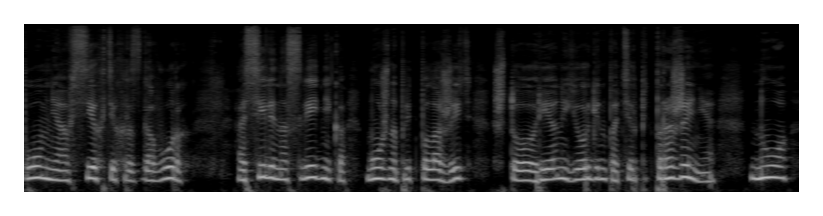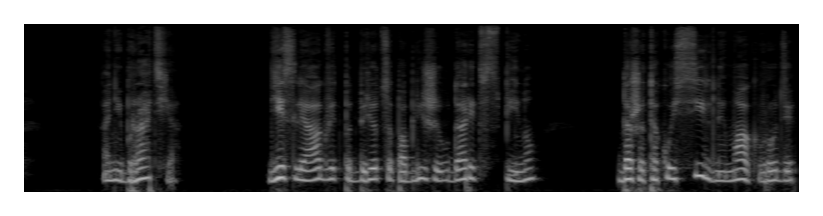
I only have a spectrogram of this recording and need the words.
Помня о всех тех разговорах, о силе наследника, можно предположить, что Риан Йорген потерпит поражение. Но они братья. Если Агвид подберется поближе и ударит в спину, даже такой сильный маг вроде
